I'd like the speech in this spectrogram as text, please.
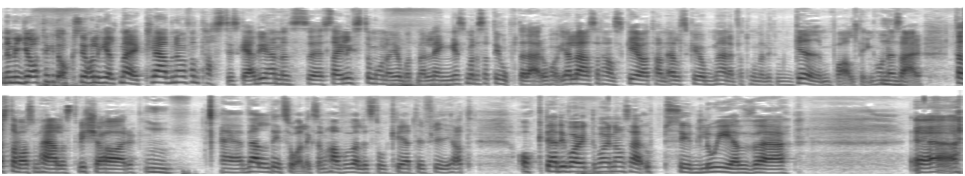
nej, men jag tyckte också, jag håller helt med dig, kläderna var fantastiska. Det är ju hennes eh, stylist som hon har jobbat med länge som hade satt ihop det där. Och jag läste att han skrev att han älskar att jobba med henne för att hon är liksom game på allting. Hon är så här, testa vad som helst, vi kör. Eh, väldigt så, liksom. han får väldigt stor kreativ frihet. Och det hade varit, det var ju någon så här uppsydd Loewe eh,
